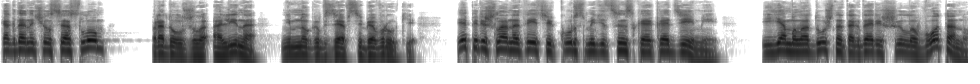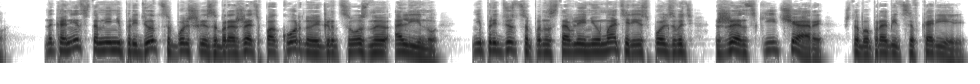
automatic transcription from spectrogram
«Когда начался слом», — продолжила Алина, немного взяв себя в руки, — «я перешла на третий курс медицинской академии, и я малодушно тогда решила, вот оно. Наконец-то мне не придется больше изображать покорную и грациозную Алину, не придется по наставлению матери использовать женские чары, чтобы пробиться в карьере.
